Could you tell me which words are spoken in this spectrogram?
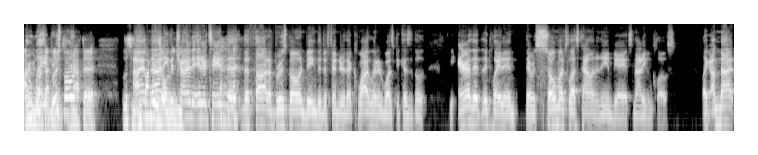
I don't No even know way. what that Bruce means. We're Bowen- gonna have to listen. I'm, I'm five not older even than you. trying to entertain the, the thought of Bruce Bowen being the defender that Kawhi Leonard was because of the, the era that they played in. There was so much less talent in the NBA. It's not even close. Like I'm not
